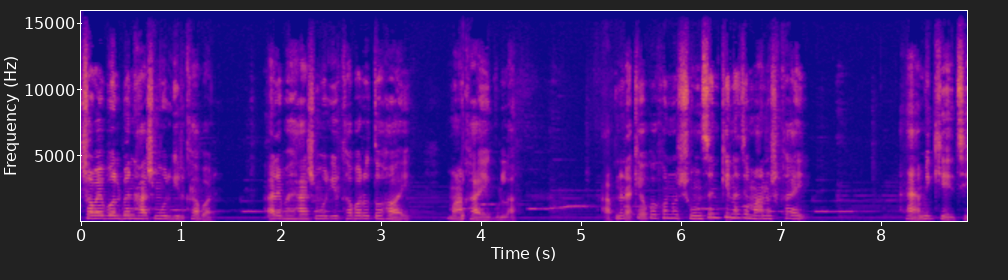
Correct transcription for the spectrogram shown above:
সবাই বলবেন হাঁস মুরগির খাবার। আরে ভাই, হাঁস মুরগির খাবারও তো হয়, মা খায় এগুলা। আপনারা কেউ কখনো শুনছেন কি না যে মানুষ খায়? হ্যাঁ আমি খেয়েছি।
